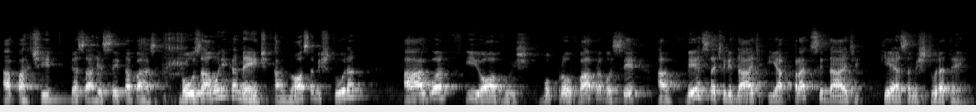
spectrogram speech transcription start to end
a partir dessa receita base. Vou usar unicamente a nossa mistura, água e ovos. Vou provar para você a versatilidade e a praticidade que essa mistura tem.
